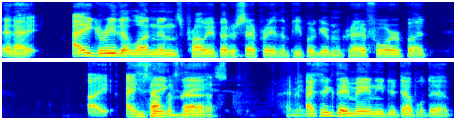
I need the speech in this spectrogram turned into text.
and I I agree that London's probably a better separator than people are giving him credit for, but I I He's think the they I mean I think they may need to double dip.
